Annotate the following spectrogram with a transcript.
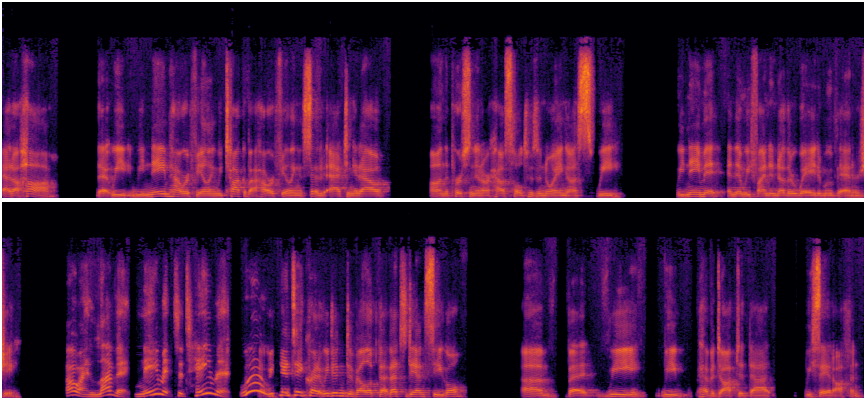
at AHA that we we name how we're feeling, we talk about how we're feeling instead of acting it out on the person in our household who's annoying us. We we name it and then we find another way to move the energy. Oh, I love it. Name it to tame it. Woo! Yeah, we can't take credit. We didn't develop that. That's Dan Siegel. Um, but we we have adopted that we say it often.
